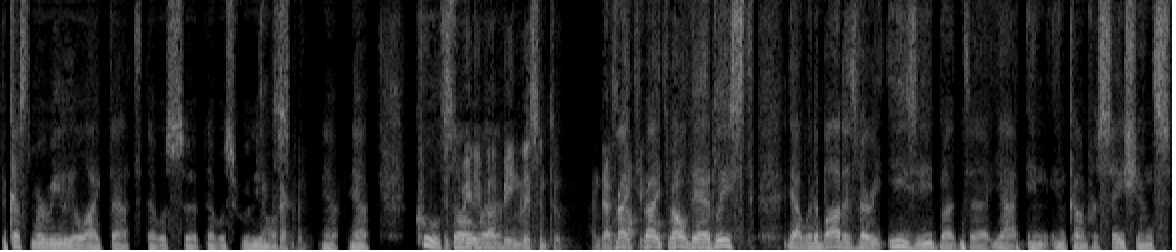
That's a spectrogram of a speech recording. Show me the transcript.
the customer really liked that. That was uh, that was really exactly. awesome. Yeah, yeah, cool. It's so really about uh, being listened to. And that's right, right. Well, they at least, yeah, with a bot is very easy, but uh, yeah, in, in conversations,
